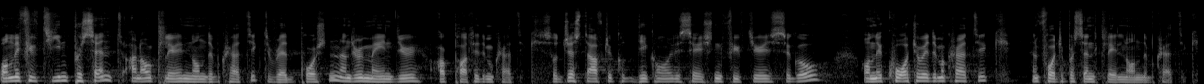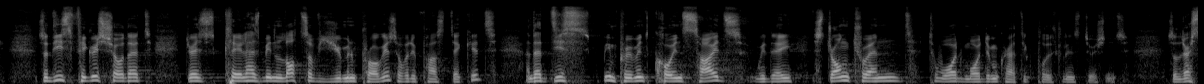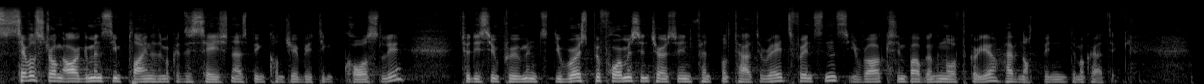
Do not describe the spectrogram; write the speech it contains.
only 15% are now clearly non-democratic, the red portion, and the remainder are partly democratic. So just after decolonization 50 years ago, only a quarter were democratic, and 40% clearly non-democratic. So these figures show that there clearly has been lots of human progress over the past decades, and that this improvement coincides with a strong trend toward more democratic political institutions. So there are several strong arguments implying that democratization has been contributing causally to this improvement. The worst performance in terms of infant mortality rates, for instance, Iraq, Zimbabwe, and North Korea, have not been democratic.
